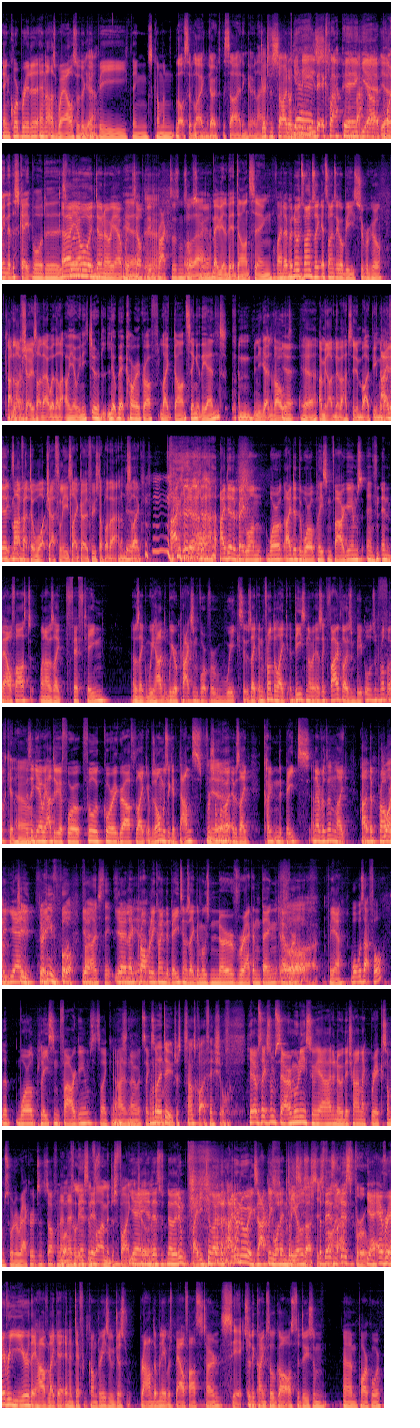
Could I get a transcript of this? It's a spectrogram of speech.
incorporated in it as well, so there Yeah. could be things coming. Lots of like go to the side and go like Go to the side on yeah, your knees. bit of clapping, back yeah, up, yeah. point of the skateboarders. Uh, yeah, well, I don't know. Yeah, we Yeah. still have to do the practice and all stuff. So that. yeah, Maybe a bit of dancing. we'll find out. But no, it sounds like it sounds like it'll be super cool. I love shows like that where they're like, oh yeah, we need to do a little bit of choreograph like dancing at the end, and and you get involved. Yeah. yeah, I mean I've never had to do them, but I've been with I did, athletes. man. I've had to watch athletes like go through stuff like that, and I'm just Yeah. like, I actually did one. I did a big one. World. I did the World Police Fire Games in, in Belfast when I was like 15. I was like we had we were practicing for it for weeks. It was like in front of like a decent. It was like five thousand people. It was in front of. Fucking It was like yeah, we had to do a full, full choreographed. Like it was almost like a dance for some of it. It was like counting the beats and everything. Like had to properly One, yeah two, three, four, yeah five, six, yeah like yeah. properly count the beats. And it was like the most nerve wracking thing ever. Oh. But yeah, What was that for? The World Police and Fire Games. It's like I don't know. It's like what do they do? Just sounds quite official. Yeah, it was like some ceremony. So yeah, I don't know. They try and like break some sort of records and stuff. And then what? Police and firemen just fighting Yeah, each other. yeah. This no, they don't fight each other. I don't, I don't know exactly what it Police entails. versus But this, fire. this, Brawl. yeah, every every year they have like a, in a different country. So just randomly, it was Belfast's turn. Sick. So the council got us to do some um, parkour.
